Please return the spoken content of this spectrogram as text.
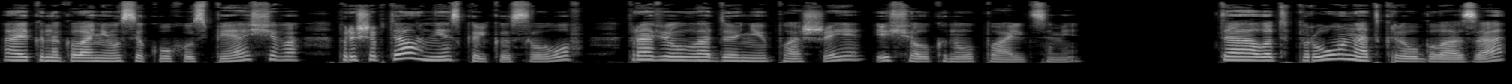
Айк наклонился к уху спящего, прошептал несколько слов, провел ладонью по шее и щелкнул пальцами. Талот Прун открыл глаза,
